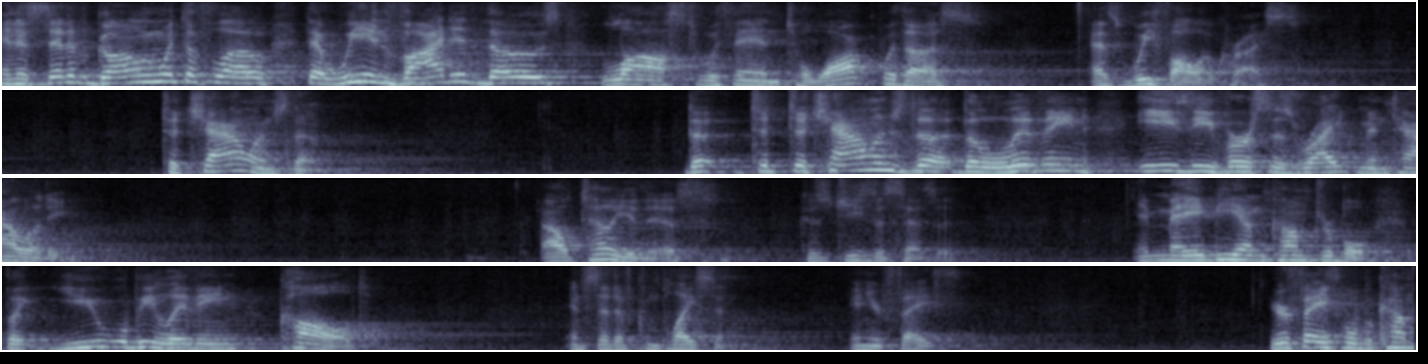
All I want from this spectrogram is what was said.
And instead of going with the flow, that we invited those lost within to walk with us as we follow Christ, to challenge them, the, to, to challenge the, the living easy versus right mentality. I'll tell you this because Jesus says it. It may be uncomfortable, but you will be living called instead of complacent in your faith. Your faith will, become,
